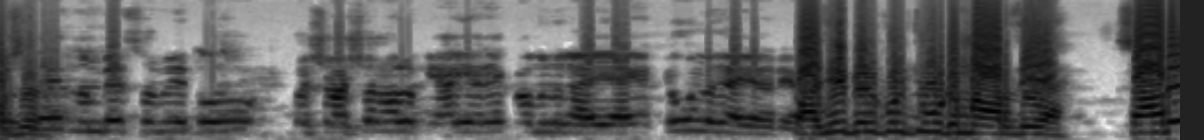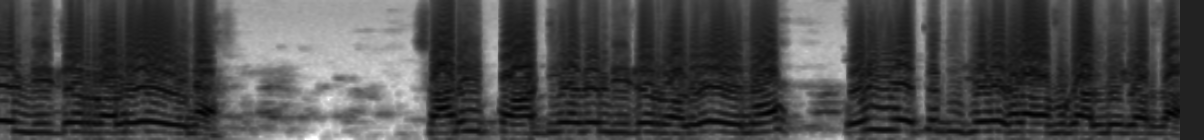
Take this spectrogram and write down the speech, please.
ਅਫਸਰ ਲੰਬੇ ਸਮੇਂ ਤੋਂ ਪ੍ਰਸ਼ਾਸਨ ਵੱਲੋਂ ਕਿਹਾ ਜਾ ਰਿਹਾ ਕੰਮ ਲਗਾਏ ਜਾ ਰਹੇ ਕਿਉਂ ਲਗਾਏ ਜਾ ਰਹੇ ਭਾਜੀ ਬਿਲਕੁਲ ਝੂਠ ਮਾਰਦੇ ਆ। ਸਾਰੇ ਲੀਡਰ ਰਲੇ ਹੋਏ ਨੇ। ਸਾਰੀ ਪਾਰਟੀਆਂ ਦੇ ਲੀਡਰ ਰਲੇ ਹੋਏ ਨੇ। ਕੋਈ ਇੱਕ ਦੂਜੇ ਦੇ ਖਿਲਾਫ ਗੱਲ ਨਹੀਂ ਕਰਦਾ।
